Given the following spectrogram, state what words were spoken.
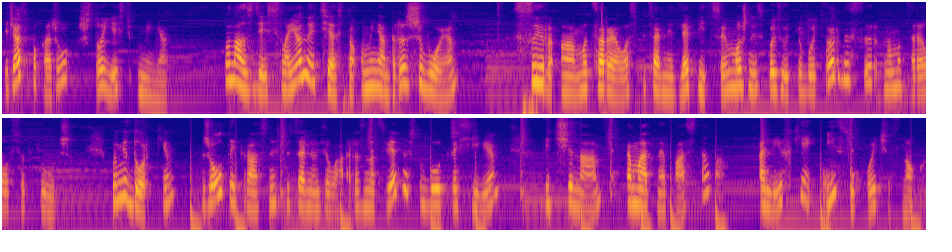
Сейчас покажу, что есть у меня. У нас здесь слоеное тесто, у меня дрожжевое, сыр а, моцарелла специальный для пиццы. Можно использовать любой твердый сыр, но моцарелла все-таки лучше. Помидорки, желтые и красные, специально взяла разноцветные, чтобы было красивее. Ветчина, томатная паста, оливки и сухой чеснок.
